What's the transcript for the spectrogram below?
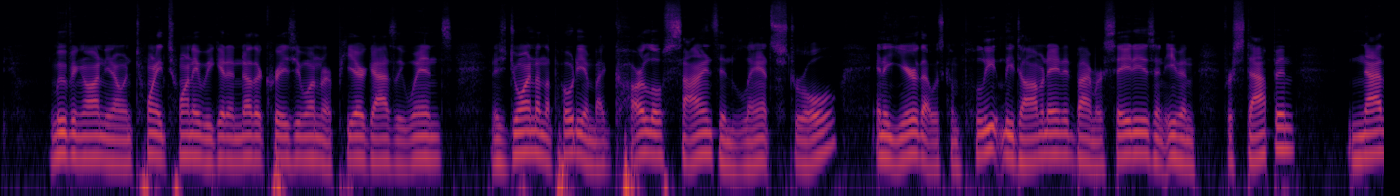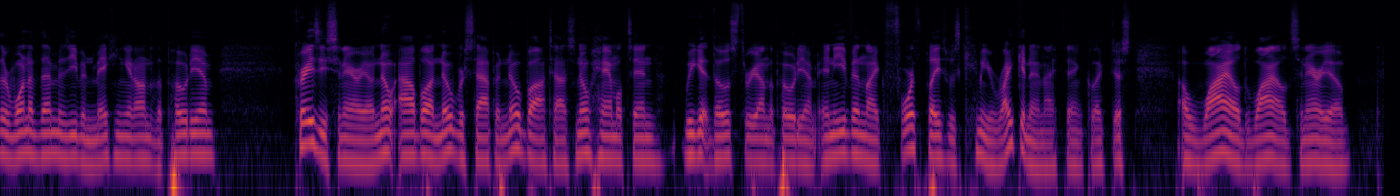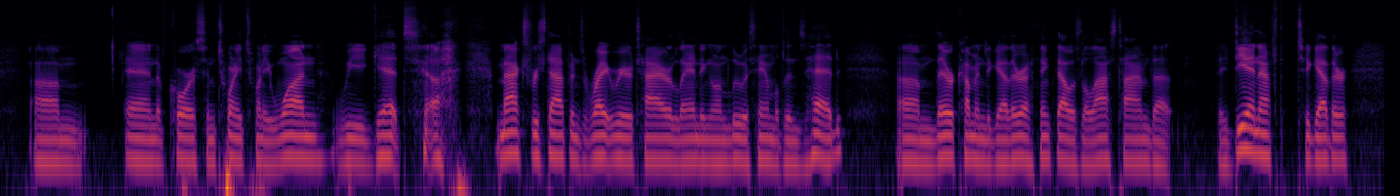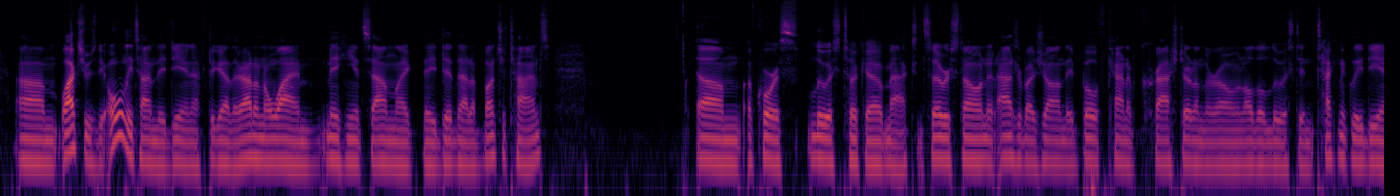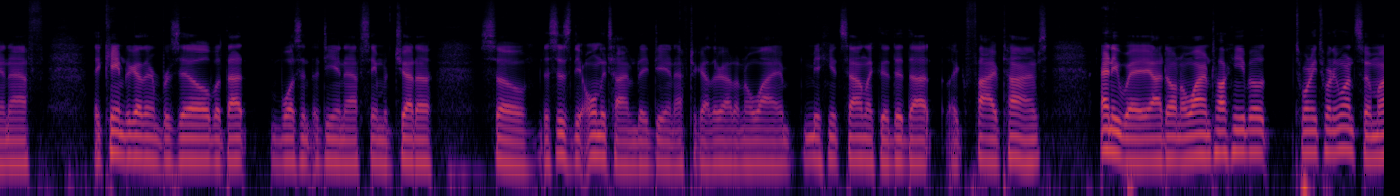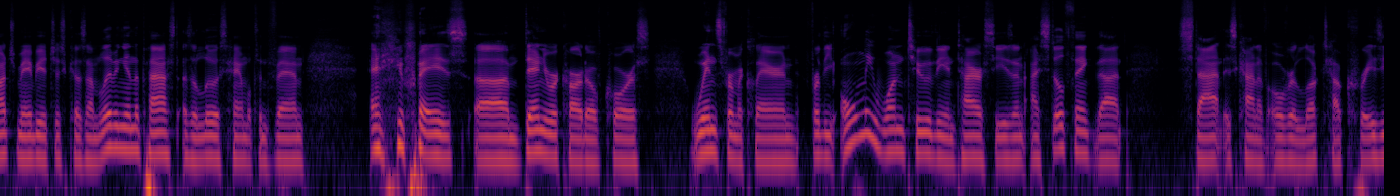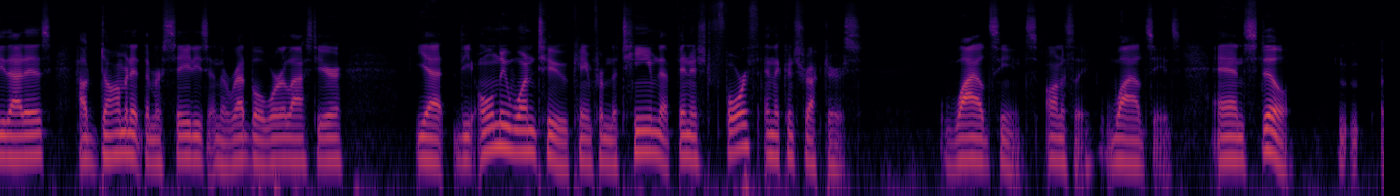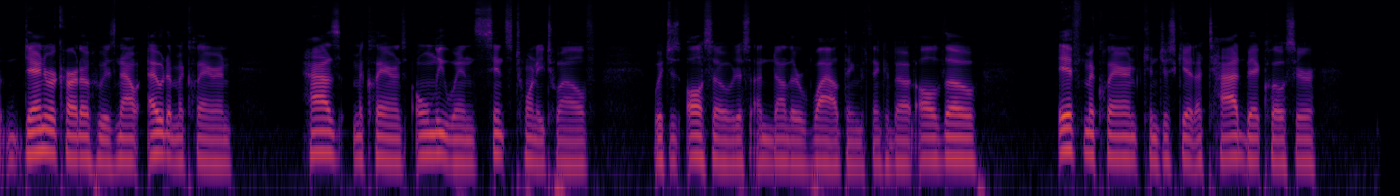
moving on, you know, in 2020 we get another crazy one where Pierre Gasly wins and is joined on the podium by Carlos Sainz and Lance Stroll in a year that was completely dominated by Mercedes and even Verstappen. Neither one of them is even making it onto the podium. Crazy scenario. No Albon, no Verstappen, no Bottas, no Hamilton. We get those three on the podium. And even like fourth place was Kimi Raikkonen, I think. Like just a wild, wild scenario. Um, and of course, in 2021, we get uh, Max Verstappen's right rear tire landing on Lewis Hamilton's head. Um, they're coming together. I think that was the last time that they DNF'd together. Um, well, actually, it was the only time they DNF together. I don't know why I'm making it sound like they did that a bunch of times. Um, of course, Lewis took out Max and Silverstone, and Azerbaijan, they both kind of crashed out on their own, although Lewis didn't technically DNF. They came together in Brazil, but that wasn't a DNF. Same with Jeddah. So this is the only time they DNF together. I don't know why I'm making it sound like they did that like five times. Anyway, I don't know why I'm talking about 2021 so much. Maybe it's just because I'm living in the past as a Lewis Hamilton fan. Anyways, um, Daniel Ricciardo, of course, wins for McLaren for the only 1 2 the entire season. I still think that stat is kind of overlooked how crazy that is, how dominant the Mercedes and the Red Bull were last year. Yet the only 1 2 came from the team that finished fourth in the Constructors. Wild scenes, honestly, wild scenes. And still, Daniel Ricciardo, who is now out at McLaren, has McLaren's only win since 2012, which is also just another wild thing to think about. Although, if McLaren can just get a tad bit closer,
